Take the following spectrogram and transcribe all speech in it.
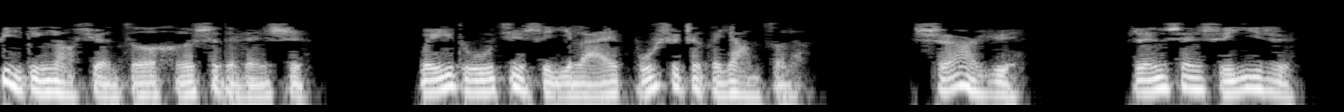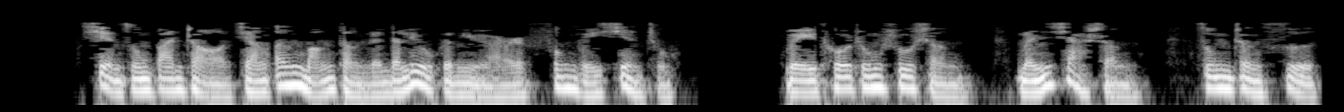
必定要选择合适的人士，唯独近世以来不是这个样子了。十二月。壬申十一日，宪宗颁诏将恩王等人的六个女儿封为县主，委托中书省、门下省、宗正寺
